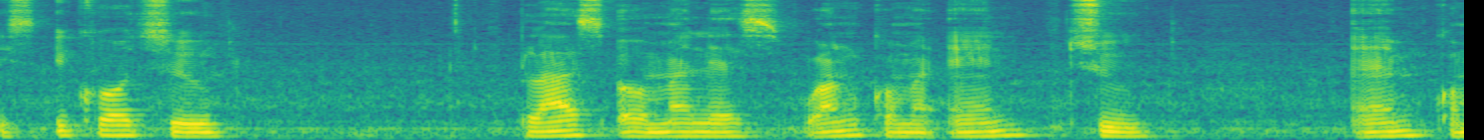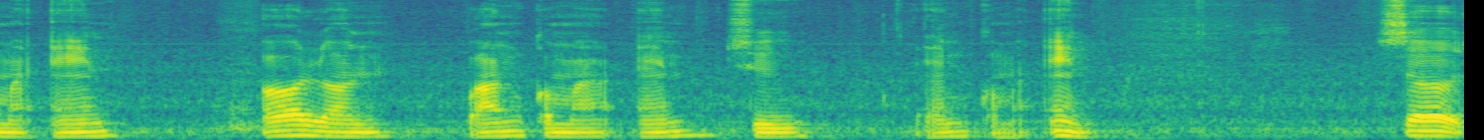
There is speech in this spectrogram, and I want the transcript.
is equal to plus or minus 1 comma n 2 m comma n all on 1 comma m 2 m comma n. So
